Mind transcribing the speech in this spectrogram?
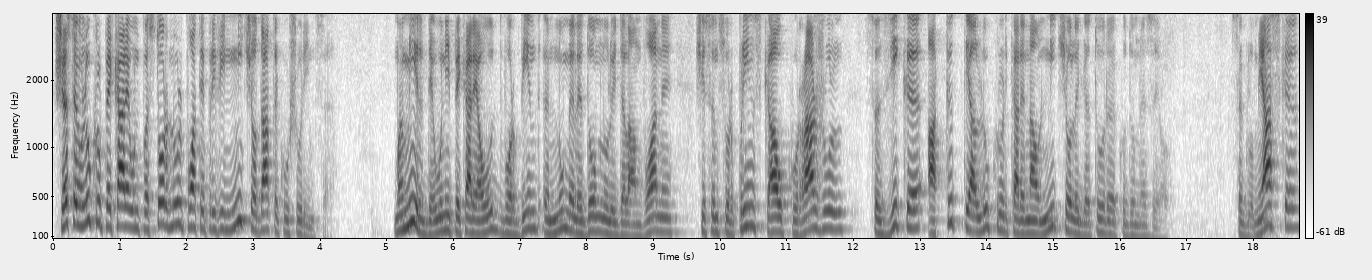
Și ăsta e un lucru pe care un păstor nu-l poate privi niciodată cu ușurință. Mă mir de unii pe care aud vorbind în numele Domnului de la învoane și sunt surprins că au curajul să zică atâtea lucruri care n-au nicio legătură cu Dumnezeu. Să glumească,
